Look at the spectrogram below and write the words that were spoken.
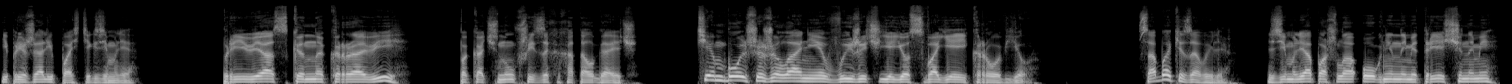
и прижали пасти к земле. «Привязка на крови?» — покачнувшись, захохотал Гаич. «Тем больше желание выжечь ее своей кровью». Собаки завыли. Земля пошла огненными трещинами,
